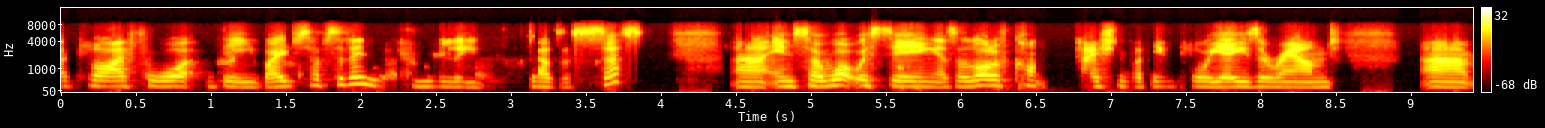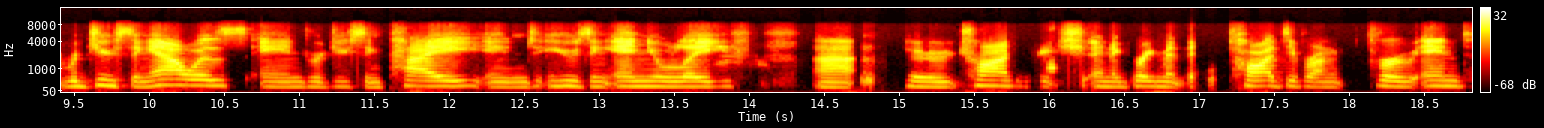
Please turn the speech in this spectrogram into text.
apply for the wage subsidy, which really does assist. Uh, and so, what we're seeing is a lot of consultation with employees around uh, reducing hours and reducing pay and using annual leave uh, to try and reach an agreement that tides everyone through and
